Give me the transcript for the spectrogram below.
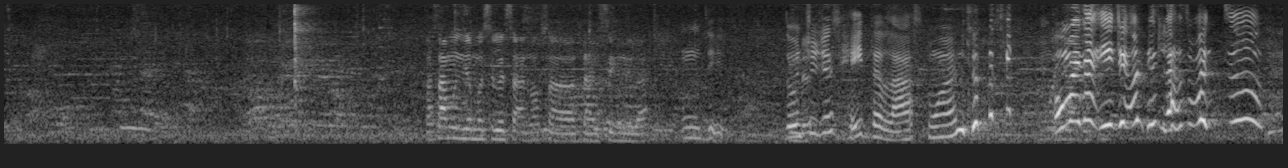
Kasama niya mo sila sa ano sa dancing nila. Hindi. Don't you just hate the last one? oh my god, EJ on his last one too.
